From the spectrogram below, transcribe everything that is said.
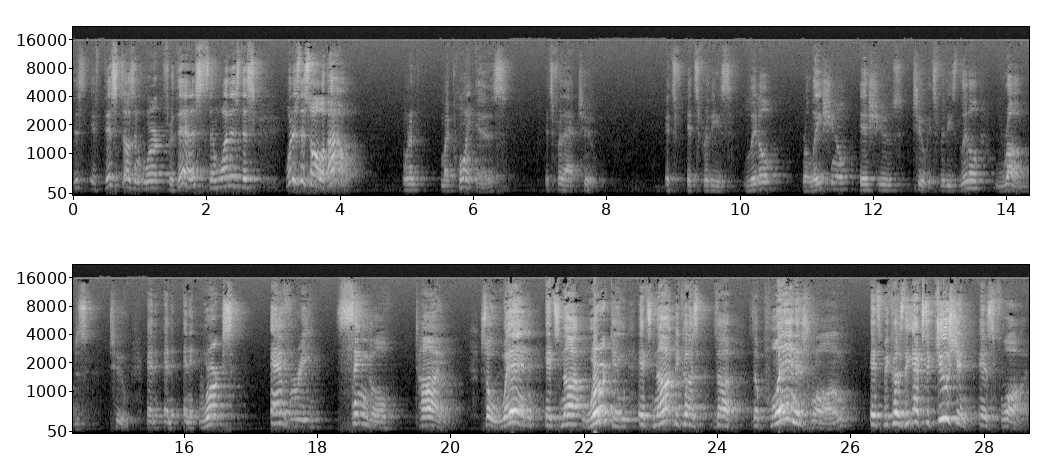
this, if this doesn't work for this, then what is this, what is this all about? my point is, it's for that too. It's, it's for these little relational issues too. It's for these little rubs too. And, and, and it works every single time. So when it's not working, it's not because the, the plan is wrong, it's because the execution is flawed.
